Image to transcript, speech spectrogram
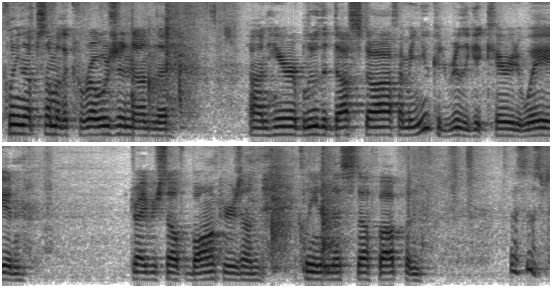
clean up some of the corrosion on the on here, blew the dust off. I mean, you could really get carried away and drive yourself bonkers on cleaning this stuff up. And this is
